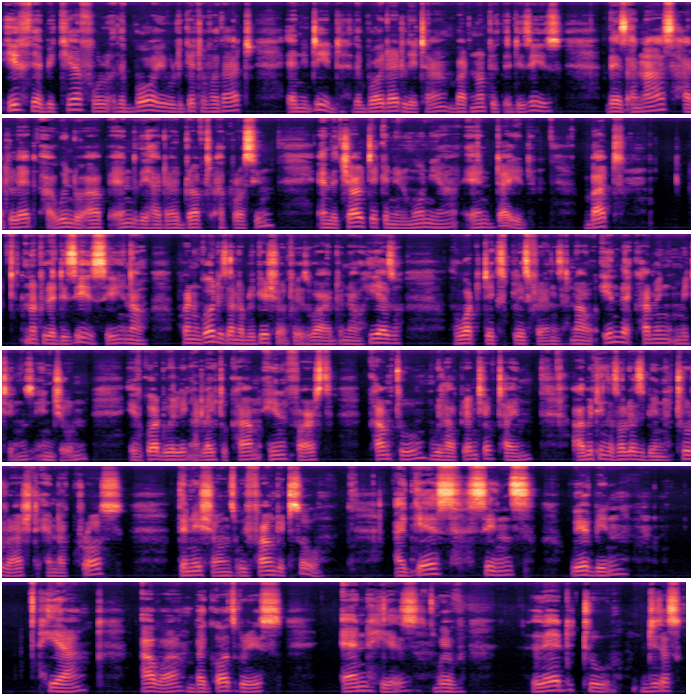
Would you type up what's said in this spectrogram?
If they be careful, the boy would get over that, and he did. The boy died later, but not with the disease. There's a nurse had let a window up, and they had a draft across him, and the child taken pneumonia and died. But not with the disease. See, now when God is under obligation to His word, now here's what takes place, friends. Now, in the coming meetings in June, if God willing, I'd like to come in first. Come to, we'll have plenty of time. Our meeting has always been too rushed, and across the nations, we found it so. I guess since we have been here, our, by God's grace and His, we've led to Jesus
